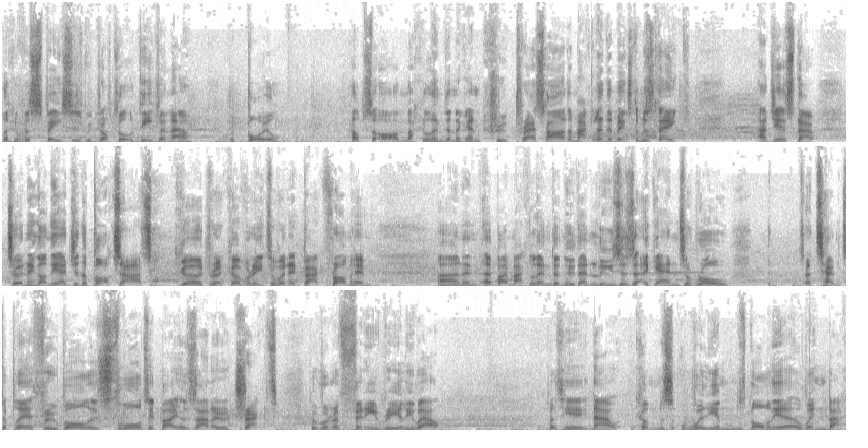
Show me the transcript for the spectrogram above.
looking for spaces. We dropped a little deeper now but Boyle helps it on. McAlinden again Crewe press hard and McAlinden makes the mistake. Agius now turning on the edge of the box. Ah, it's a good recovery to win it back from him and, and uh, by McAlinden, who then loses it again to Rowe. Attempt to play a through ball is thwarted by Hosannah, who tracked the run of Finney really well. But here now comes Williams, normally a, a wing back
